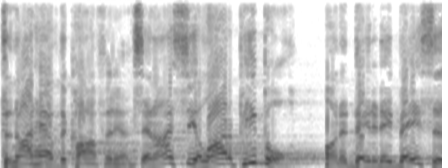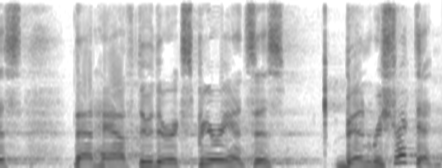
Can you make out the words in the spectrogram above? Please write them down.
to not have the confidence. And I see a lot of people on a day to day basis that have, through their experiences, been restricted.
